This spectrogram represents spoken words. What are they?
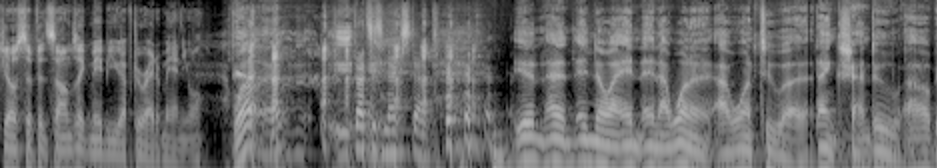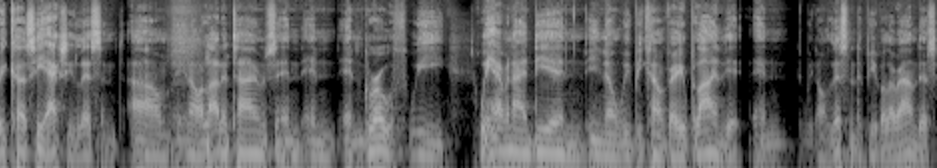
Joseph, it sounds like maybe you have to write a manual. Well, uh, that's his next step. and, and, and, no, and, and I want to I want to uh, thank Chandu uh, because he actually listened. Um, you know, a lot of times in, in in growth, we we have an idea and you know we become very blinded and we don't listen to people around us.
